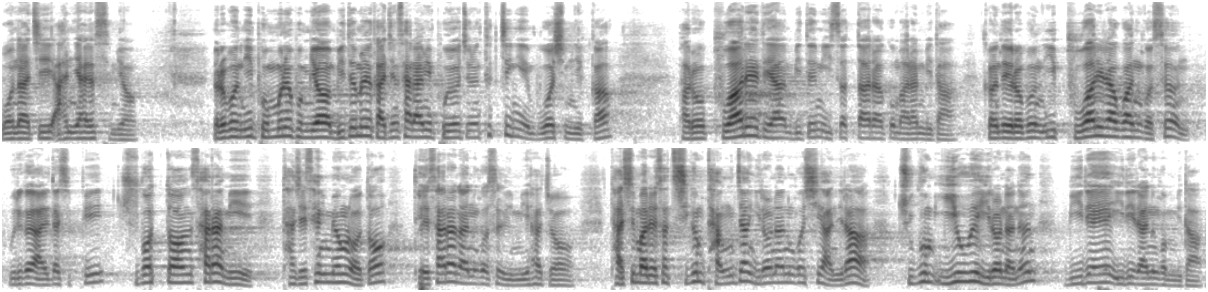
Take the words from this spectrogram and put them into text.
원하지 아니하였으며 여러분 이 본문을 보며 믿음을 가진 사람이 보여주는 특징이 무엇입니까? 바로 부활에 대한 믿음이 있었다라고 말합니다. 그런데 여러분 이 부활이라고 하는 것은 우리가 알다시피 죽었던 사람이 다시 생명을 얻어 되살아나는 것을 의미하죠. 다시 말해서 지금 당장 일어나는 것이 아니라 죽음 이후에 일어나는 미래의 일이라는 겁니다.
